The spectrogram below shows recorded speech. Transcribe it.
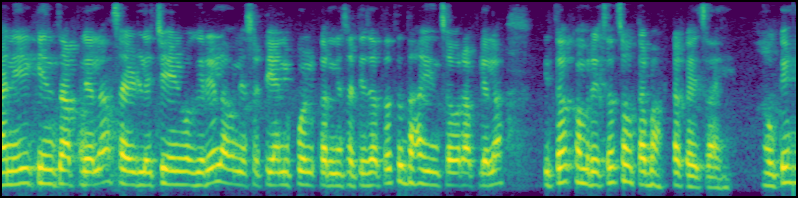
आणि एक इंच आपल्याला साईडला चेन वगैरे लावण्यासाठी आणि फोल्ड करण्यासाठी जातं तर दहा इंचावर आपल्याला इथं कमरेचा चौथा भाग टाकायचा आहे. ओके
